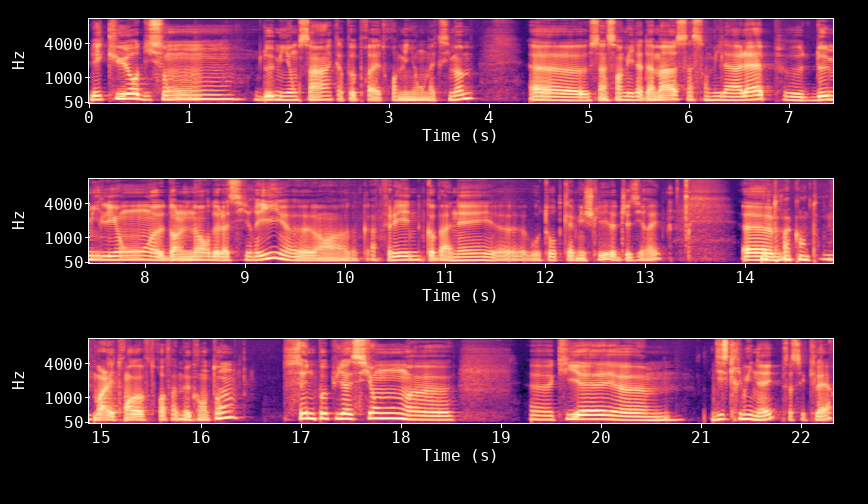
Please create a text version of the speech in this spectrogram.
Les Kurdes, ils sont 2,5 millions, à peu près 3 millions maximum. 500 euh, 000 à Damas, 500 000 à Alep, 2 millions dans le nord de la Syrie, à Afrin, Kobané, autour de Kamishli, la Jaziré. Euh, les trois cantons. Voilà, les trois, trois fameux cantons. C'est une population euh, euh, qui est discriminée, ça c'est clair.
